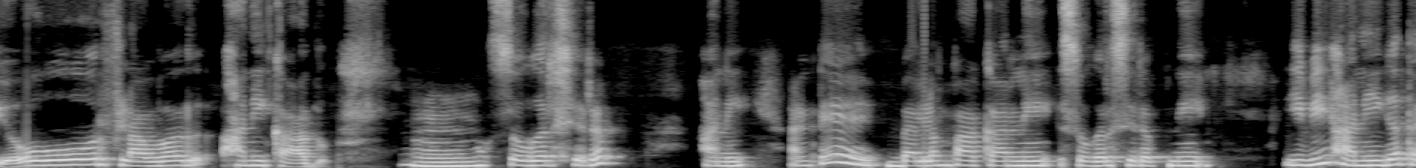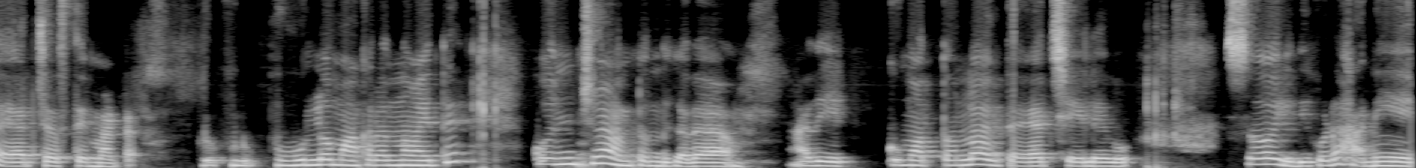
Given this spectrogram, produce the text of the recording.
ప్యూర్ ఫ్లవర్ హనీ కాదు. షుగర్ సిరప్ హనీ అంటే బెల్లం పాకాన్ని షుగర్ సిరప్ని ఇవి హనీగా తయారు చేస్తాయి అన్నమాట ఇప్పుడు పువ్వుల్లో మకరందం అయితే కొంచెం ఉంటుంది కదా. అది ఎక్కువ మొత్తంలో అవి తయారు చేయలేవు. సో ఇది కూడా హనీయే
